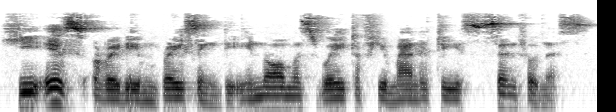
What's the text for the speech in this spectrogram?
He is already embracing the enormous weight of humanity's sinfulness,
